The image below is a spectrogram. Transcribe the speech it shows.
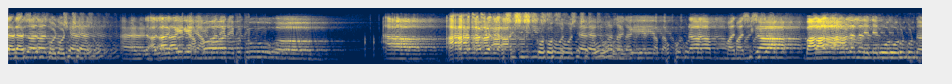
దర్శనానికి వచ్చాను అండ్ అలాగే అమ్మవారు ఎప్పుడు ఆ, ఆశీస్సు కోసం వచ్చాను అలాగే తప్పకుండా మంచిగా బాగా ఆడాలని నేను కోరుకుంటున్నాను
